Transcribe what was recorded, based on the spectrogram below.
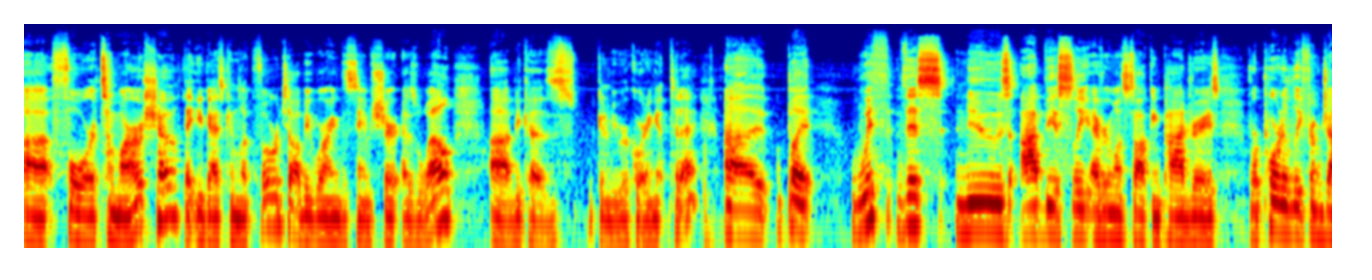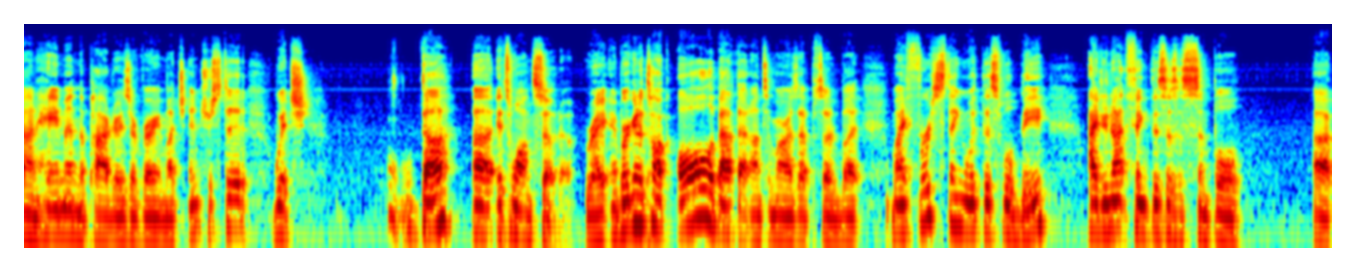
uh, for tomorrow's show that you guys can look forward to. I'll be wearing the same shirt as well uh, because I'm going to be recording it today. Uh, but with this news, obviously everyone's talking Padres. Reportedly from Jon Heyman, the Padres are very much interested, which, duh, uh, it's Juan Soto, right? And we're going to talk all about that on tomorrow's episode. But my first thing with this will be I do not think this is a simple uh,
